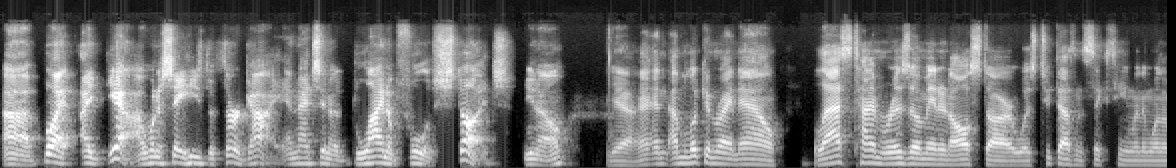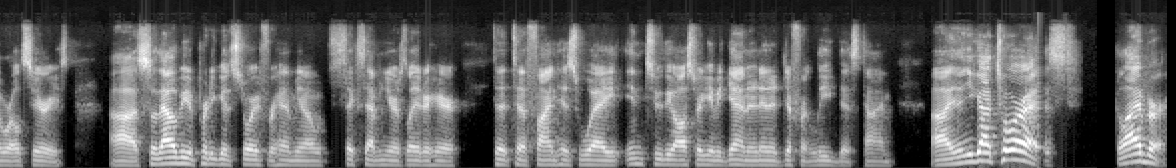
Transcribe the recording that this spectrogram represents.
Uh, but I, yeah, I want to say he's the third guy, and that's in a lineup full of studs, you know? Yeah. And I'm looking right now. Last time Rizzo made an all star was 2016 when they won the World Series. Uh, so that would be a pretty good story for him, you know, six, seven years later here to, to find his way into the All Star game again and in a different league this time. Uh, and then you got Torres, Gleyber.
